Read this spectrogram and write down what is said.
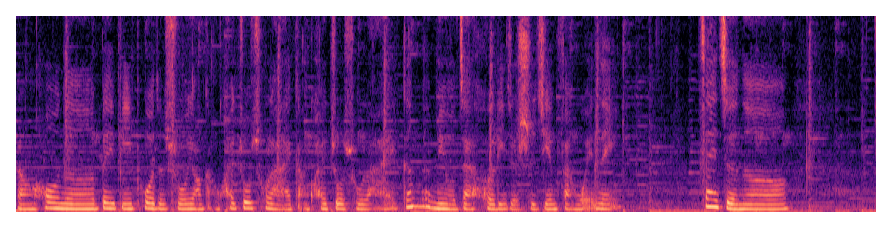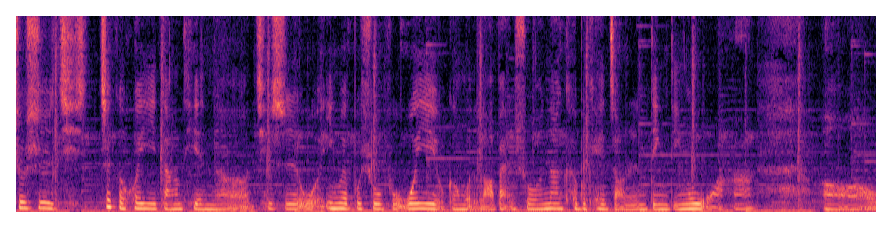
然后呢，被逼迫的说要赶快做出来，赶快做出来，根本没有在合理的时间范围内。再者呢。就是其这个会议当天呢，其实我因为不舒服，我也有跟我的老板说，那可不可以找人顶顶我啊？哦，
